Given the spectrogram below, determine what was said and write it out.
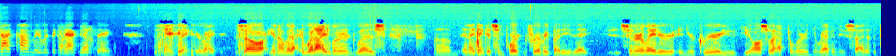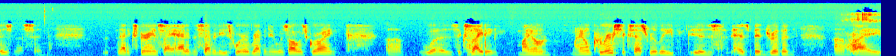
dot com. It was the exact yeah. same thing. The same thing. You're right. So you know, but I, what I learned was, um, and I think it's important for everybody that sooner or later in your career, you you also have to learn the revenue side of the business and that experience I had in the 70s where revenue was always growing uh, was exciting. My own my own career success really is has been driven um, by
